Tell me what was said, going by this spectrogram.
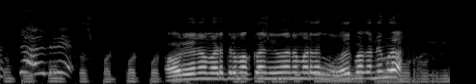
ಅಷ್ಟೇ ಅಲ್ರಿ. ಪಟ್ ಪಟ್ ಪಟ್ ಅವ್ರ ಏನೋ ಮಾಡಿದ್ರಿ ಮಕ್ಕ ನೀವೇನೋ ಮಾಡ್ದಂಗ ಹೋಗ್ಬೇಕ ನಿಮ್ಗ? ನೋಡ್ರಿ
